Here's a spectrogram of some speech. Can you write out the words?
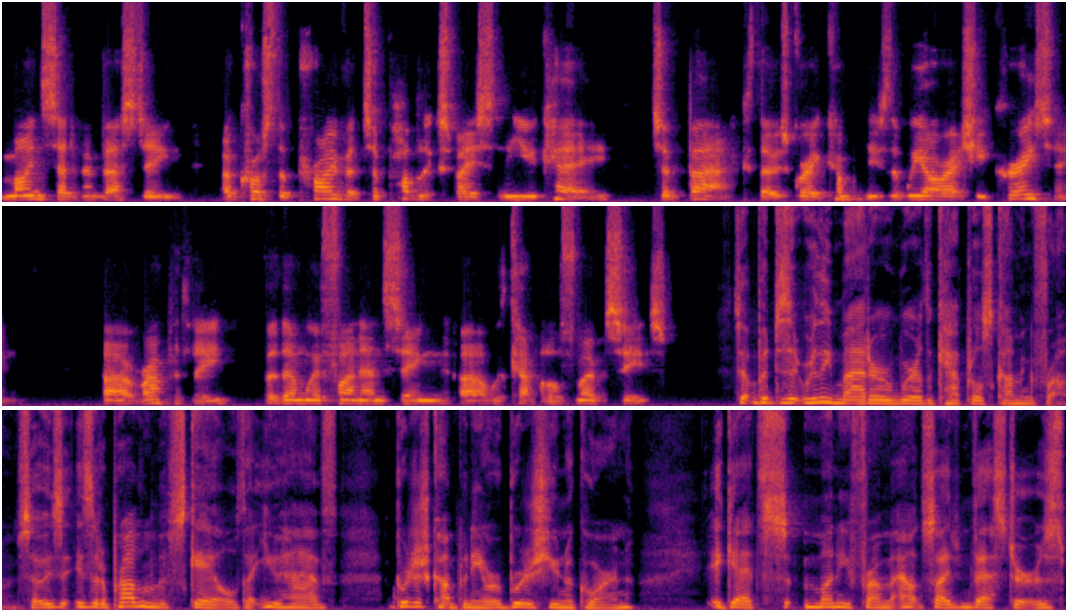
mindset of investing across the private to public space in the UK to back those great companies that we are actually creating uh, rapidly, but then we're financing uh, with capital from overseas. So, but does it really matter where the capital is coming from? So, is, is it a problem of scale that you have a British company or a British unicorn? It gets money from outside investors,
